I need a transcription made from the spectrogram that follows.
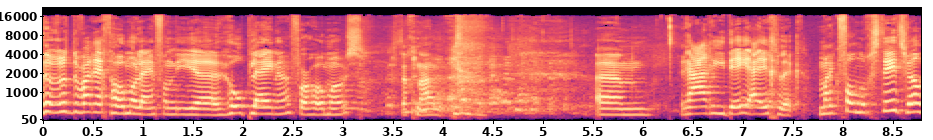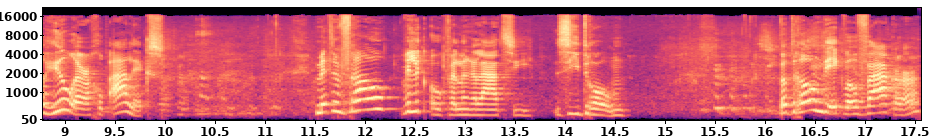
Er, er waren echt homolijn van die uh, hulplijnen voor homo's. Dacht, nou... um, raar idee eigenlijk. Maar ik val nog steeds wel heel erg op Alex. Met een vrouw wil ik ook wel een relatie. Zie droom. Dat droomde ik wel vaker.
